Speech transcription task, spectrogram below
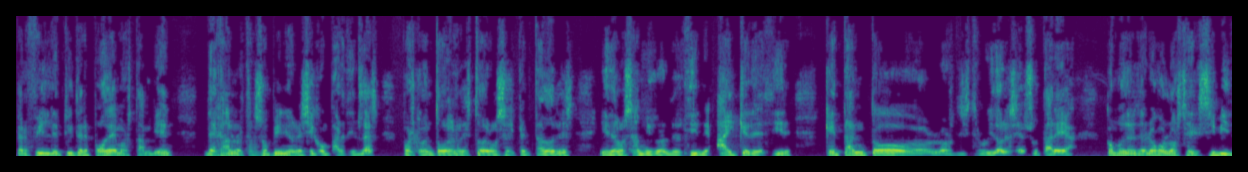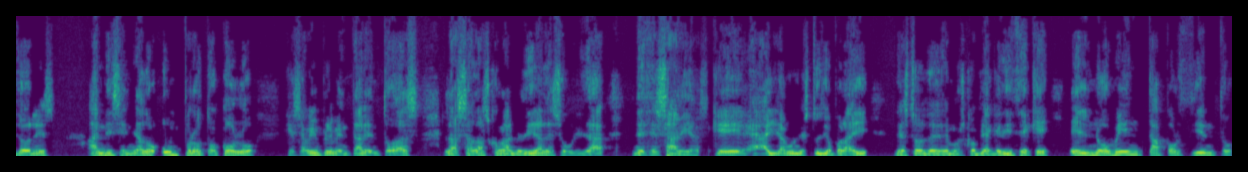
perfil de Twitter podemos también dejar nuestras opiniones y compartirlas pues con todo el resto de los espectadores y de los amigos del cine. Hay que decir que tanto los distribuidores en su tarea como desde luego los exhibidores han diseñado un protocolo que se va a implementar en todas las salas con las medidas de seguridad necesarias. Que hay algún estudio por ahí de estos de Demoscopia que dice que el 90%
